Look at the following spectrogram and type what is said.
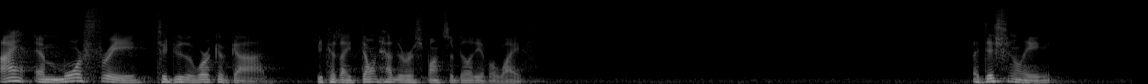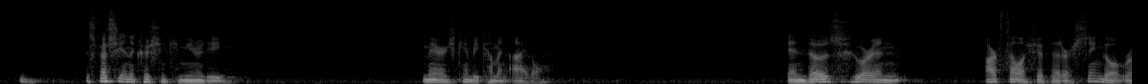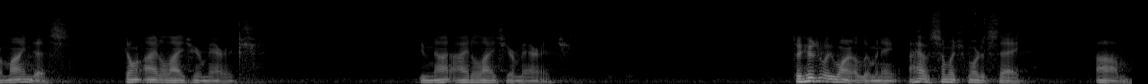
I am more free to do the work of God because I don't have the responsibility of a wife. Additionally, especially in the Christian community, marriage can become an idol. And those who are in our fellowship that are single remind us don't idolize your marriage. Do not idolize your marriage. So here's what we want to illuminate. I have so much more to say. Um,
